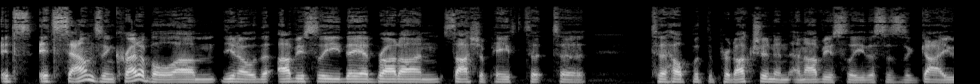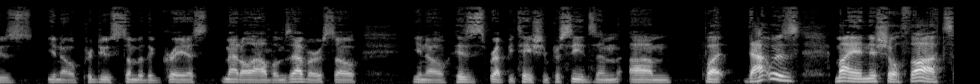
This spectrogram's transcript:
it's it sounds incredible. Um, you know, the, obviously they had brought on Sascha Paeth to to to help with the production, and, and obviously this is a guy who's you know produced some of the greatest metal albums ever. So, you know, his reputation precedes him. Um, but that was my initial thoughts,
